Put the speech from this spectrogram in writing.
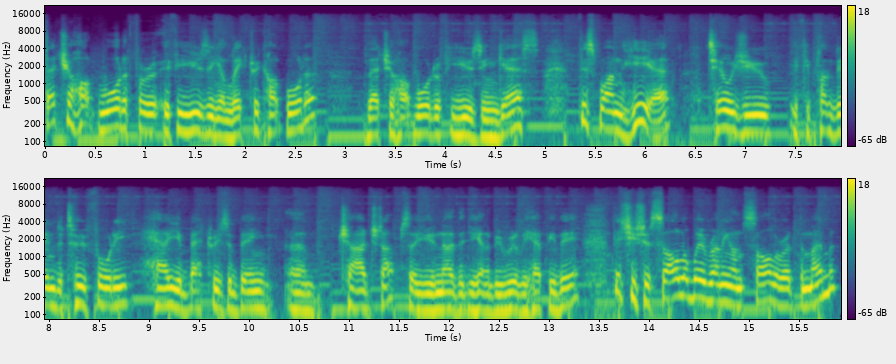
That's your hot water for if you're using electric hot water. That's your hot water if you're using gas. This one here tells you if you're plugged into 240 how your batteries are being um, charged up so you know that you're going to be really happy there. This is your solar, we're running on solar at the moment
